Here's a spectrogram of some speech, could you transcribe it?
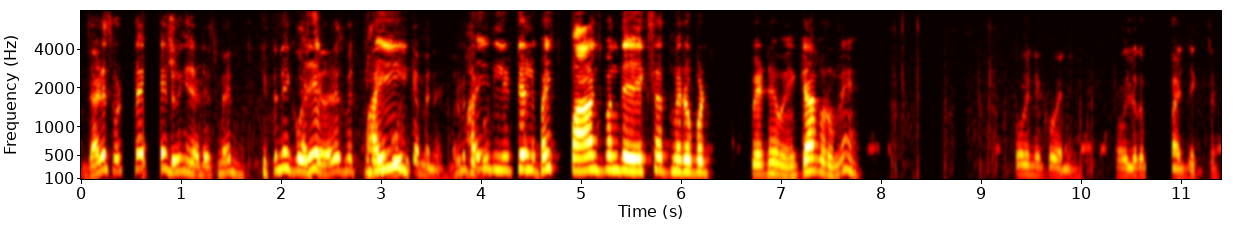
जाडेस व्हाट आर यू डूइंग जाडेस मैं कितने गोल किया जाडेस मैं तीन भाई, गोल किया मैंने भाई लिटिल भाई पाँच बंदे एक साथ मेरे ऊपर बैठे हुए हैं क्या करूँ मैं? कोई नहीं कोई नहीं। वो लोग मैच देखते हैं।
